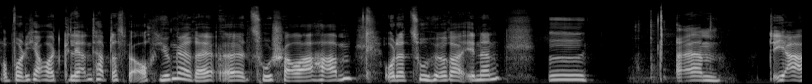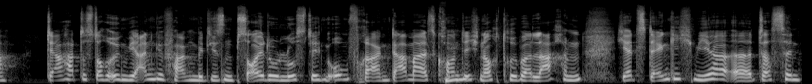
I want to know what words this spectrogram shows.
obwohl ich ja heute gelernt habe, dass wir auch jüngere äh, Zuschauer haben oder ZuhörerInnen. Mm, ähm, ja, da hat es doch irgendwie angefangen mit diesen pseudo-lustigen Umfragen. Damals konnte ich noch drüber lachen. Jetzt denke ich mir, äh, das sind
